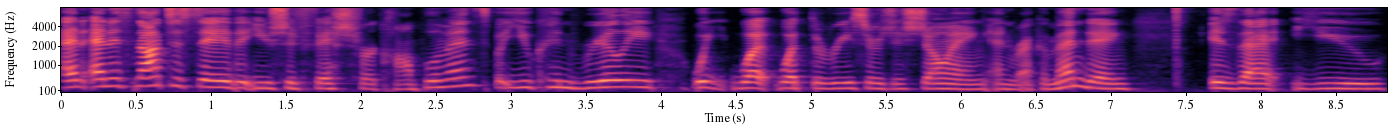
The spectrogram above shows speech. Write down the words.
and, and it's not to say that you should fish for compliments, but you can really what what what the research is showing and recommending is that you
